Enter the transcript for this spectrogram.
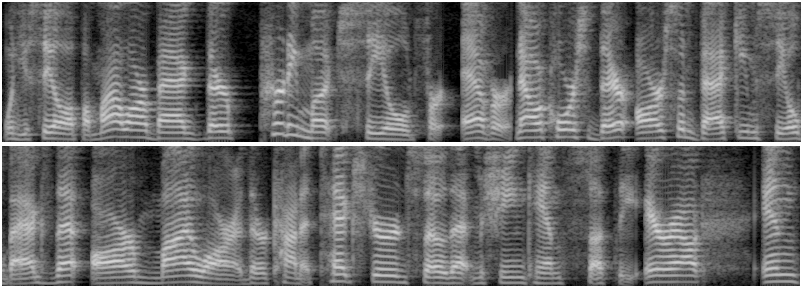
When you seal up a Mylar bag, they're pretty much sealed forever. Now, of course, there are some vacuum seal bags that are Mylar. They're kind of textured so that machine can suck the air out, and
